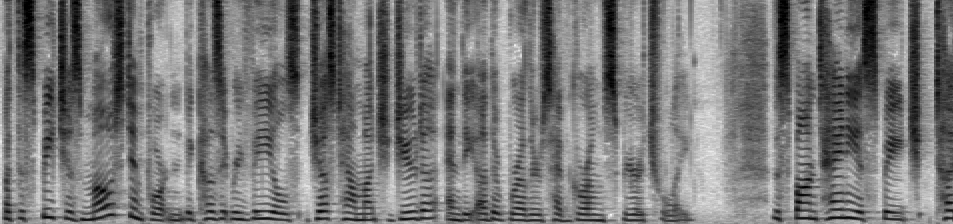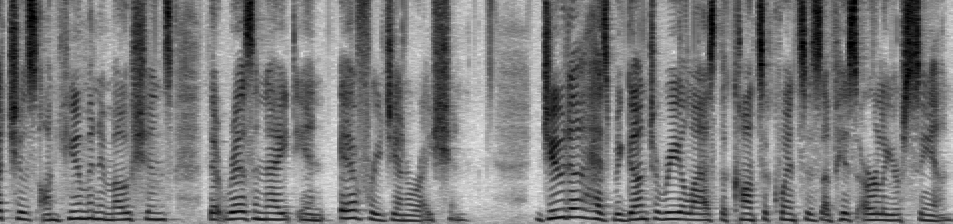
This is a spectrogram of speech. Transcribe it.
But the speech is most important because it reveals just how much Judah and the other brothers have grown spiritually. The spontaneous speech touches on human emotions that resonate in every generation. Judah has begun to realize the consequences of his earlier sin,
